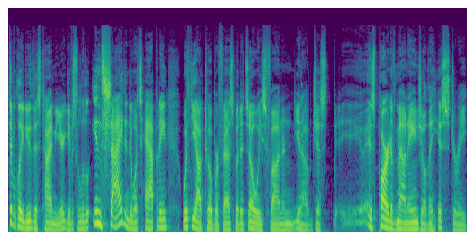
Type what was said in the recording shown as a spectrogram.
typically do this time of year, give us a little insight into what's happening with the Oktoberfest. But it's always fun, and you know, just uh, as part of Mount Angel, the history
